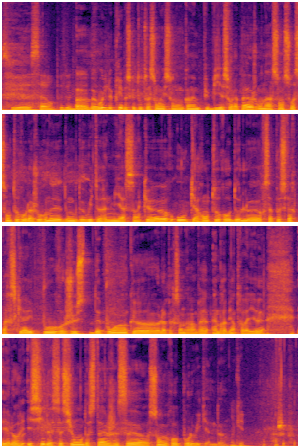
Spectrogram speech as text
si euh, ça, on peut donner. Euh, bah oui, le prix, parce que de toute façon, ils sont quand même publiés sur la page. On a 160 euros la journée, donc de 8h30 à 5h, ou 40 euros de l'heure, ça peut se faire par Skype pour juste des points que euh, la personne aimerait- bien travailler. Et alors, ici, les sessions de stage, c'est euh, 100 euros pour le week-end. Ok. À chaque fois.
